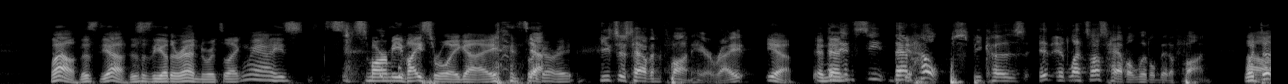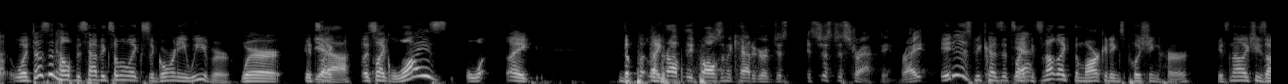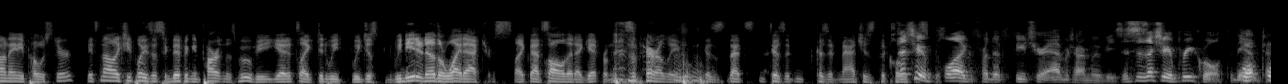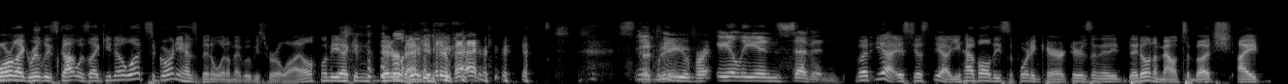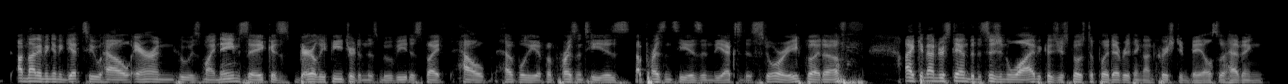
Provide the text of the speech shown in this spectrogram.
wow, this yeah, this is the other end where it's like, well, he's smarmy viceroy guy. it's like, all right, He's just having fun here, right? yeah. And And, then and see, that yeah. helps because it, it lets us have a little bit of fun. What Uh, do, what doesn't help is having someone like Sigourney Weaver, where it's Yeah. like it's like why is what like the that like probably falls in the category of just it's just distracting, right? it is because it's Yeah. like it's not like the marketing's pushing her. It's not like she's on any poster. It's not like she plays a significant part in this movie. Yet it's like, did we we just we need another white actress? Like that's all that I get from this apparently because that's because it because it matches the It's closest. actually a plug for the future Avatar movies. This is actually a prequel to the or, Avatar. or like Ridley Scott was like, you know what? Sigourney has been in one of my movies for a while. Maybe I can get her back. get her back. Sneak Could be. preview for Alien Seven. But yeah, it's just yeah, you have all these supporting characters and they they don't amount to much. I I'm not even going to get to how Aaron, who is my namesake, is barely featured in this movie, despite how heavily of a presence he is a presence he is in the Exodus story. But um, I can understand the decision why because you're supposed to put everything on Christian Bale, so having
